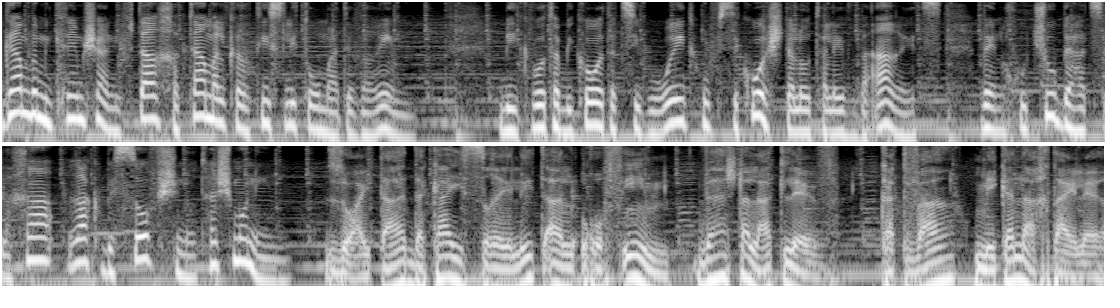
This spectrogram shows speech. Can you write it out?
גם במקרים שהנפטר חתם על כרטיס לתרומת איברים. בעקבות הביקורת הציבורית הופסקו השתלות הלב בארץ, והן חודשו בהצלחה רק בסוף שנות ה-80. זו הייתה דקה ישראלית על רופאים והשתלת לב. כתבה מיקה נחטיילר,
